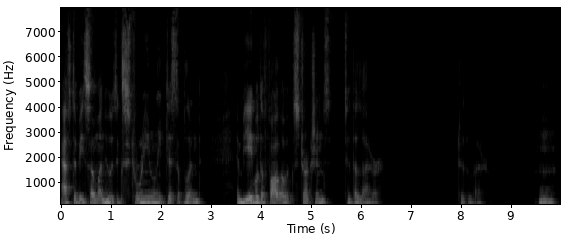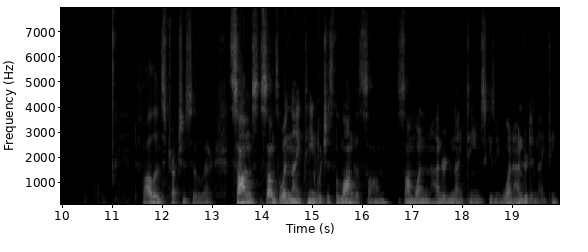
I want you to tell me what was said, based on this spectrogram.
has to be someone who is extremely disciplined and be able to follow instructions to the letter. To the letter. Hmm follow instructions to the letter. Psalms Psalms 119, which is the longest psalm, Psalm 119, excuse me, 119,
